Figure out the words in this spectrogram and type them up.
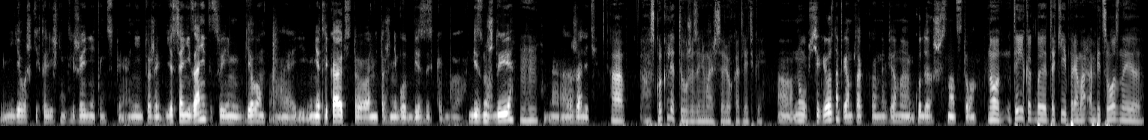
не делаешь каких-то лишних движений, в принципе. Они тоже, если они заняты своим делом э, и не отвлекаются, то они тоже не будут без, как бы, без нужды э, жалить. А а сколько лет ты уже занимаешься легкой атлетикой? А, Ну, серьезно, прям так, наверное, года 16-го. Но ты как бы такие прямо амбициозные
